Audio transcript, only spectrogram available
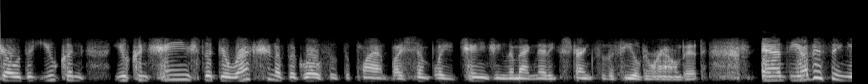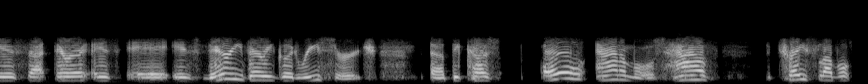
showed that you can you can change the direction of the growth of the plant by simply changing the magnetic strength of the field around it. And the other thing is that there is is very very good research uh, because all animals have trace levels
